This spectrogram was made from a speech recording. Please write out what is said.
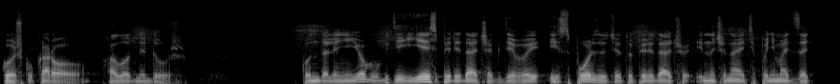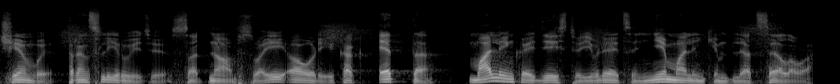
кошку-корову, холодный душ, кундалини-йогу, где есть передача, где вы используете эту передачу и начинаете понимать, зачем вы транслируете сатнам в своей ауре, и как это маленькое действие является не маленьким для целого.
